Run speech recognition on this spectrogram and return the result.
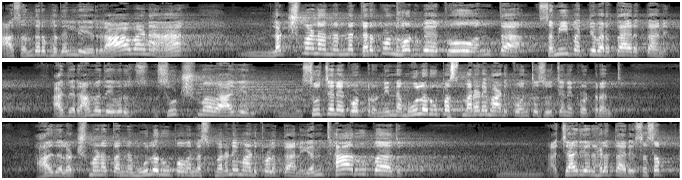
ಆ ಸಂದರ್ಭದಲ್ಲಿ ರಾವಣ ಲಕ್ಷ್ಮಣನನ್ನು ಕರ್ಕೊಂಡು ಹೋಗಬೇಕು ಅಂತ ಸಮೀಪಕ್ಕೆ ಬರ್ತಾ ಇರ್ತಾನೆ. ಆದರೆ ರಾಮದೇವರು ಸೂಕ್ಷ್ಮವಾಗಿ ಸೂಚನೆ ಕೊಟ್ಟರು ನಿನ್ನ ಮೂಲ ರೂಪ ಸ್ಮರಣೆ ಮಾಡಿಕೊ ಅಂತ ಸೂಚನೆ ಕೊಟ್ರಂತೆ. ಆದ ಲಕ್ಷ್ಮಣ ತನ್ನ ಮೂಲ ರೂಪವನ್ನು ಸ್ಮರಣೆ ಮಾಡಿಕೊಳ್ಳುತ್ತಾನೆ. ಎಂಥ ರೂಪ ಅದು? ಆಚಾರ್ಯರು ಹೇಳ್ತಾರೆ, ಸಸಪ್ತ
